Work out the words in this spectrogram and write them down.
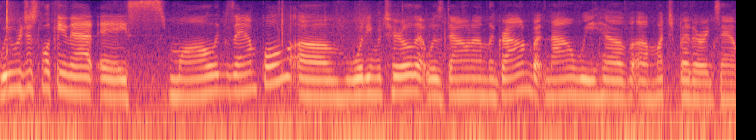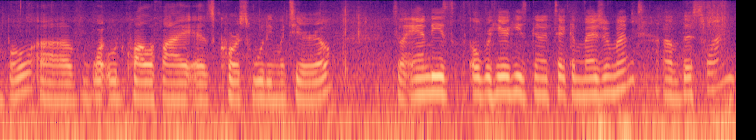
We were just looking at a small example of woody material that was down on the ground, but now we have a much better example of what would qualify as coarse woody material. So Andy's over here, he's going to take a measurement of this one.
